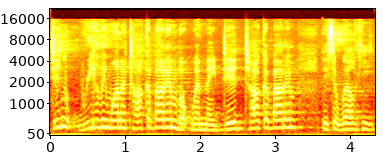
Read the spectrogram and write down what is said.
didn't really want to talk about him, but when they did talk about him, they said, well, he,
